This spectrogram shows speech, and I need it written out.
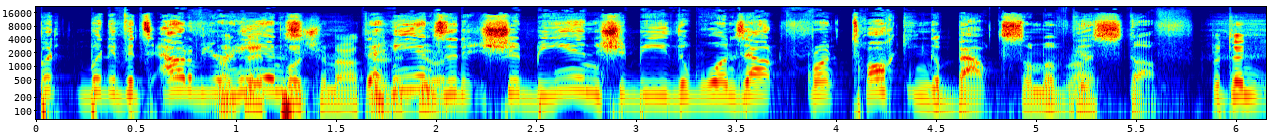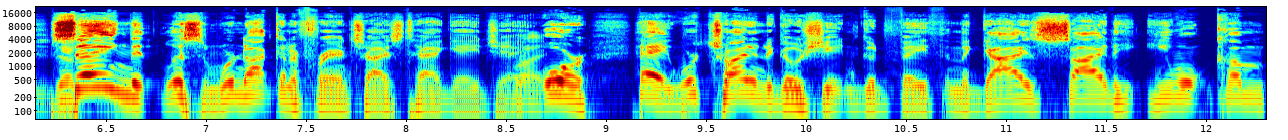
But but if it's out of your But hands, push him out the there to do hands that it should be in should be the ones out front talking about some of this stuff. But then- saying that, listen, we're not going to franchise tag AJ, Right. or hey, we're trying to negotiate in good faith, and the guy's side, he- won't come.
